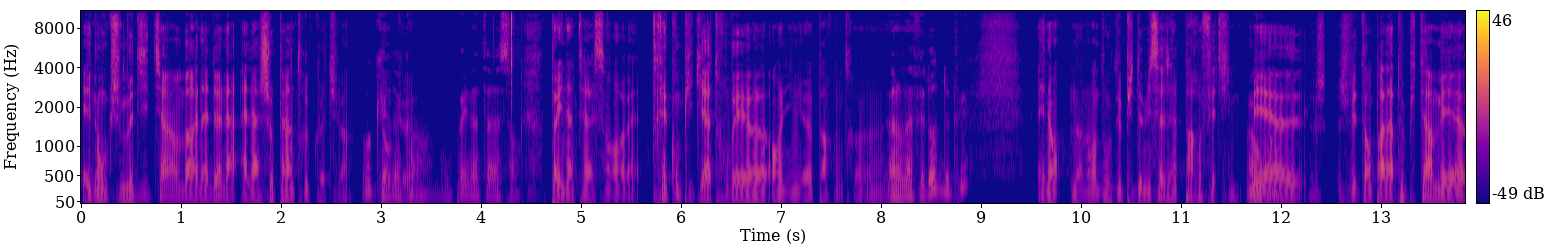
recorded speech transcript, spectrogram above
Et donc je me dis, tiens, Marina Dunn, elle, a- elle a chopé un truc, quoi, tu vois. Ok, euh, d'accord. Donc, pas inintéressant. pas inintéressant, ouais. Très compliqué à trouver euh, en ligne, euh, par contre. Elle en a fait d'autres depuis? Et non, non, non. Donc depuis 2016, elle n'a pas refait de film. Ah mais ouais, euh, je- vais t'en parler un peu plus tard, mais euh,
